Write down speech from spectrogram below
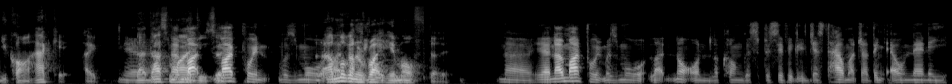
you can't hack it. Like yeah. that, that's my, my view. So my point was more. I'm like, not going to write him off though. No, yeah, no. My point was more like not on Lokonga specifically, just how much I think Elneny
